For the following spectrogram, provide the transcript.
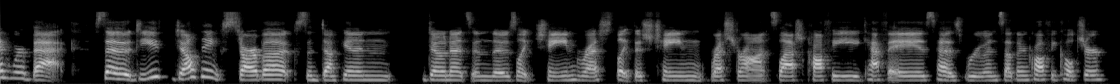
And we're back. So do you do y'all think Starbucks and Dunkin' Donuts and those like chain rest like this chain restaurant slash coffee cafes has ruined Southern coffee culture?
